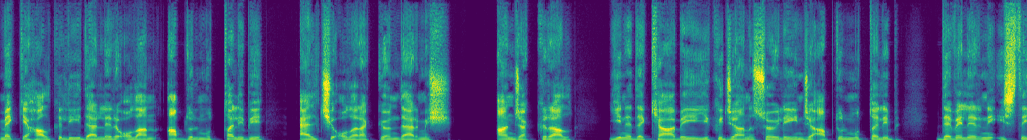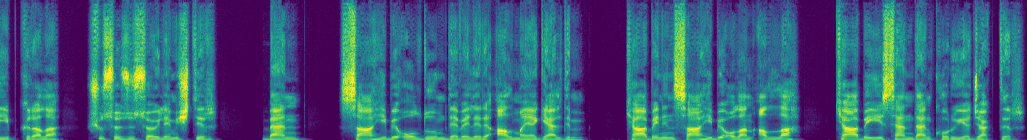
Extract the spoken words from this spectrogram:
Mekke halkı liderleri olan Abdülmuttalib'i elçi olarak göndermiş. Ancak kral yine de Kabe'yi yıkacağını söyleyince Abdülmuttalip develerini isteyip krala şu sözü söylemiştir. Ben sahibi olduğum develeri almaya geldim. Kabe'nin sahibi olan Allah Kabe'yi senden koruyacaktır.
